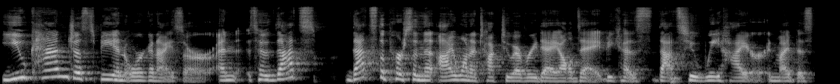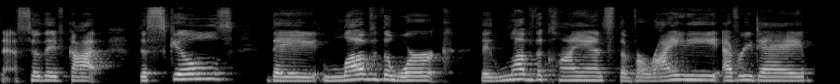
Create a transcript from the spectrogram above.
you can just be an organizer and so that's that's the person that I want to talk to every day all day because that's who we hire in my business. So they've got the skills, they love the work, they love the clients, the variety every day,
